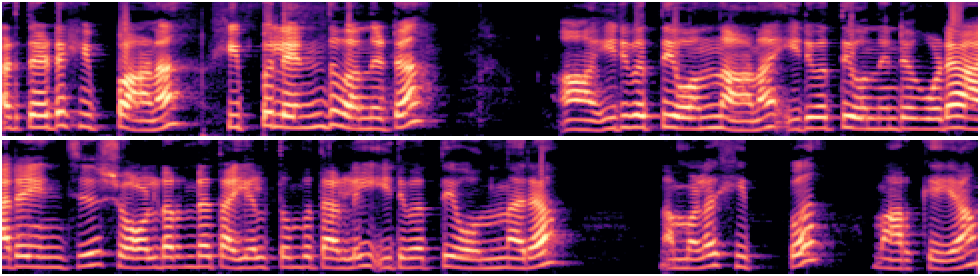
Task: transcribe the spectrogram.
അടുത്തായിട്ട് ഹിപ്പാണ് ഹിപ്പ് ലെങ്ത് വന്നിട്ട് ഇരുപത്തി ഒന്നാണ് ഇരുപത്തി ഒന്നിന്റെ കൂടെ അര ഇഞ്ച് ഷോൾഡറിന്റെ തയ്യൽ തുമ്പ് തള്ളി ഇരുപത്തി ഒന്നര നമ്മൾ ഹിപ്പ് മാർക്ക് ചെയ്യാം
